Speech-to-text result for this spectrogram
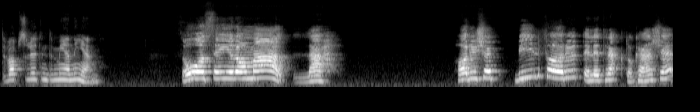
Det var absolut inte meningen. Så säger de alla. Har du kört bil förut eller traktor kanske?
